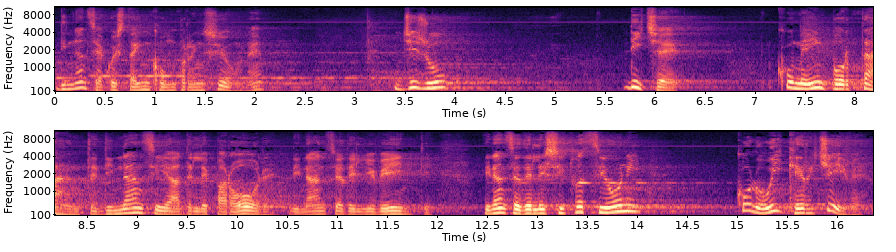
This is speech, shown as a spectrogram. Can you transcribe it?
dinanzi a questa incomprensione, Gesù dice come è importante dinanzi a delle parole, dinanzi a degli eventi, dinanzi a delle situazioni, colui che riceve.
